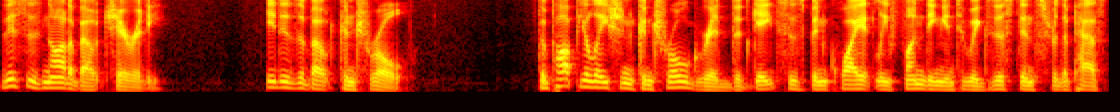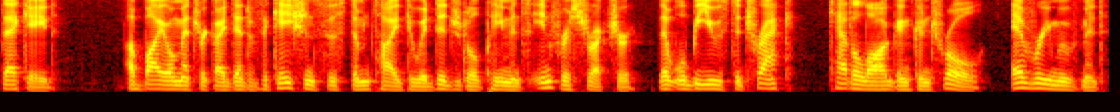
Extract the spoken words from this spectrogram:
this is not about charity. It is about control. The population control grid that Gates has been quietly funding into existence for the past decade a biometric identification system tied to a digital payments infrastructure that will be used to track, catalog, and control every movement,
